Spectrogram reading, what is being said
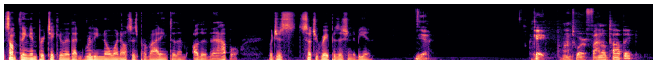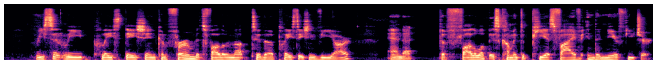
something in particular that really no one else is providing to them other than Apple, which is such a great position to be in. Yeah. Okay, on to our final topic. Recently, PlayStation confirmed it's following up to the PlayStation VR and that the follow up is coming to PS5 in the near future.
